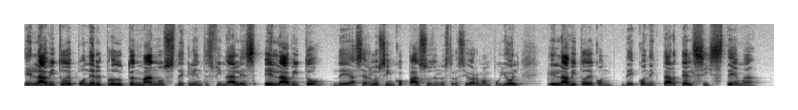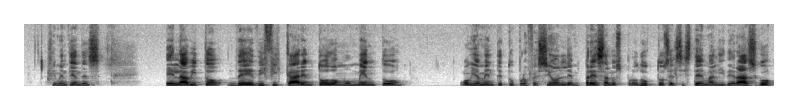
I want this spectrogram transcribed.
el hábito de poner el producto en manos de clientes finales, el hábito de hacer los cinco pasos de nuestro CEO Arman Puyol, el hábito de, de conectarte al sistema, ¿sí me entiendes? El hábito de edificar en todo momento, obviamente tu profesión, la empresa, los productos, el sistema, liderazgo,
